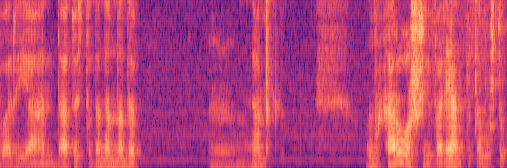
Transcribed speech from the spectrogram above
вариант. Да? То есть тогда нам надо... Он, он хороший вариант, потому что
